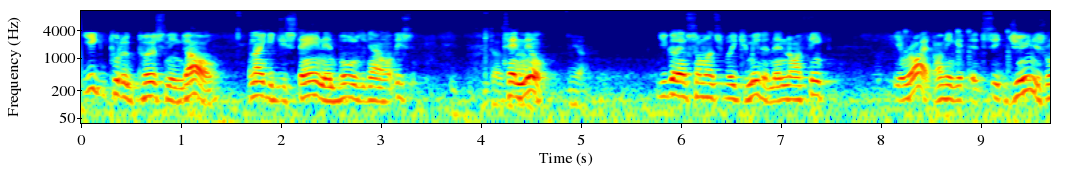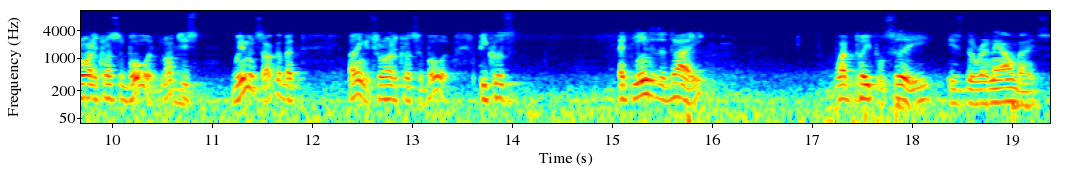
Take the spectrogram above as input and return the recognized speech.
you could put a person in goal and they could just stand there and balls are going like this. Doesn't 10 matter. nil. Yeah. You've got to have someone to be committed. And I think you're right. I think it, it's juniors right across the board, not mm. just women's soccer, but I think it's right across the board. Because at the end of the day, what people see is the Ronaldos,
